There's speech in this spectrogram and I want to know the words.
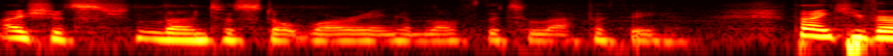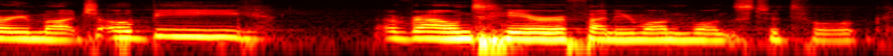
I should learn to stop worrying and love the telepathy. Thank you very much. I'll be around here if anyone wants to talk.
